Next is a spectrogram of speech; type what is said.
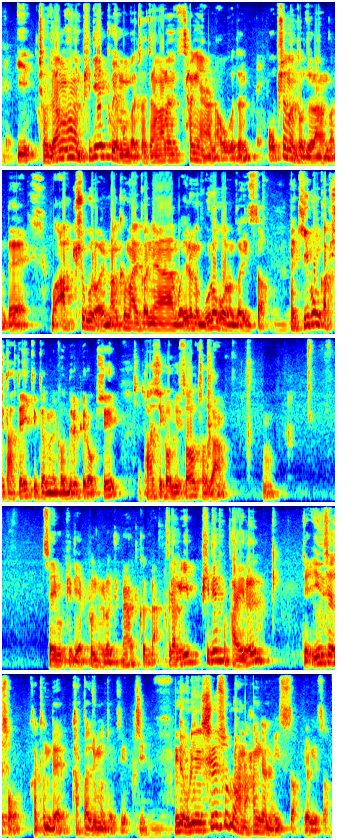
네. 이 저장하는 PDF에 뭔가 저장하는 창이 하나 나오거든. 네. 옵션을 더 주라는 건데 뭐 압축을 얼만큼 할 거냐 뭐 이런 거 물어보는 거 있어. 음. 그냥 기본 값이 다 돼 있기 때문에 건드릴 필요 없이 저장. 다시 거기서 저장. 음. Save PDF 눌러주면 끝나. 그럼 이 PDF 파일을 이제 인쇄소 같은데 갖다 주면 되지. 음. 근데 우리는 실수를 하나 한 개는 있어 여기서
